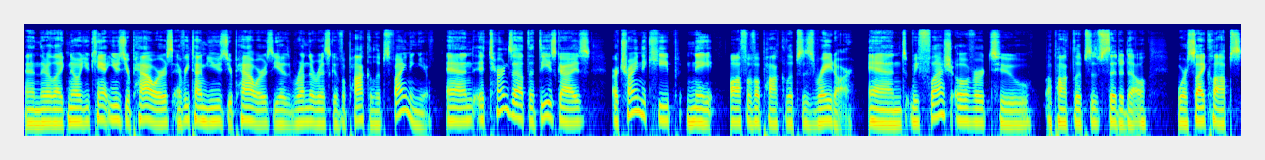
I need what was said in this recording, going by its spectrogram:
And they're like, no, you can't use your powers. Every time you use your powers, you run the risk of Apocalypse finding you. And it turns out that these guys are trying to keep Nate off of Apocalypse's radar. And we flash over to Apocalypse's Citadel, where Cyclops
